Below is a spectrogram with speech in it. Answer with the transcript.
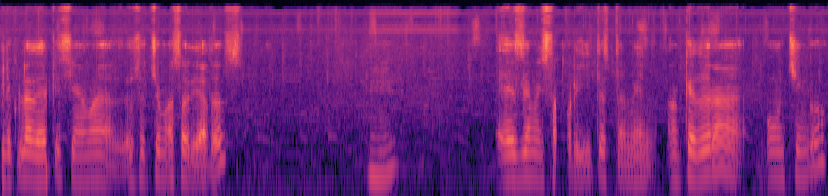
película de él que se llama Los ocho más odiados. Es de mis favoritos también. Aunque dura un chingo,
